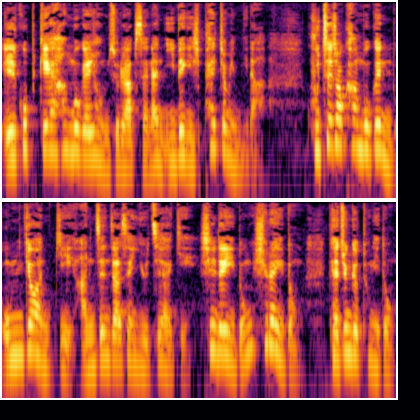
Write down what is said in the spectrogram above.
7개 항목의 점수를 합산한 228점입니다. 구체적 항목은 옮겨 앉기, 앉은 자세 유지하기, 실내 이동, 실외 이동, 대중교통 이동,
